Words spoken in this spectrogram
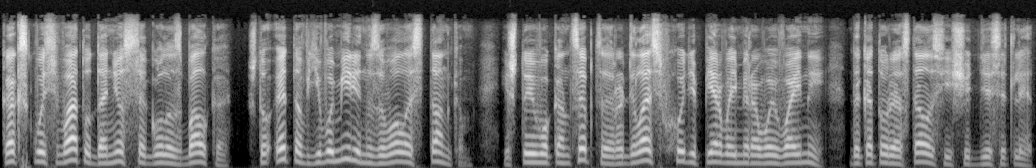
Как сквозь вату донесся голос Балка, что это в его мире называлось танком, и что его концепция родилась в ходе Первой мировой войны, до которой осталось еще 10 лет,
